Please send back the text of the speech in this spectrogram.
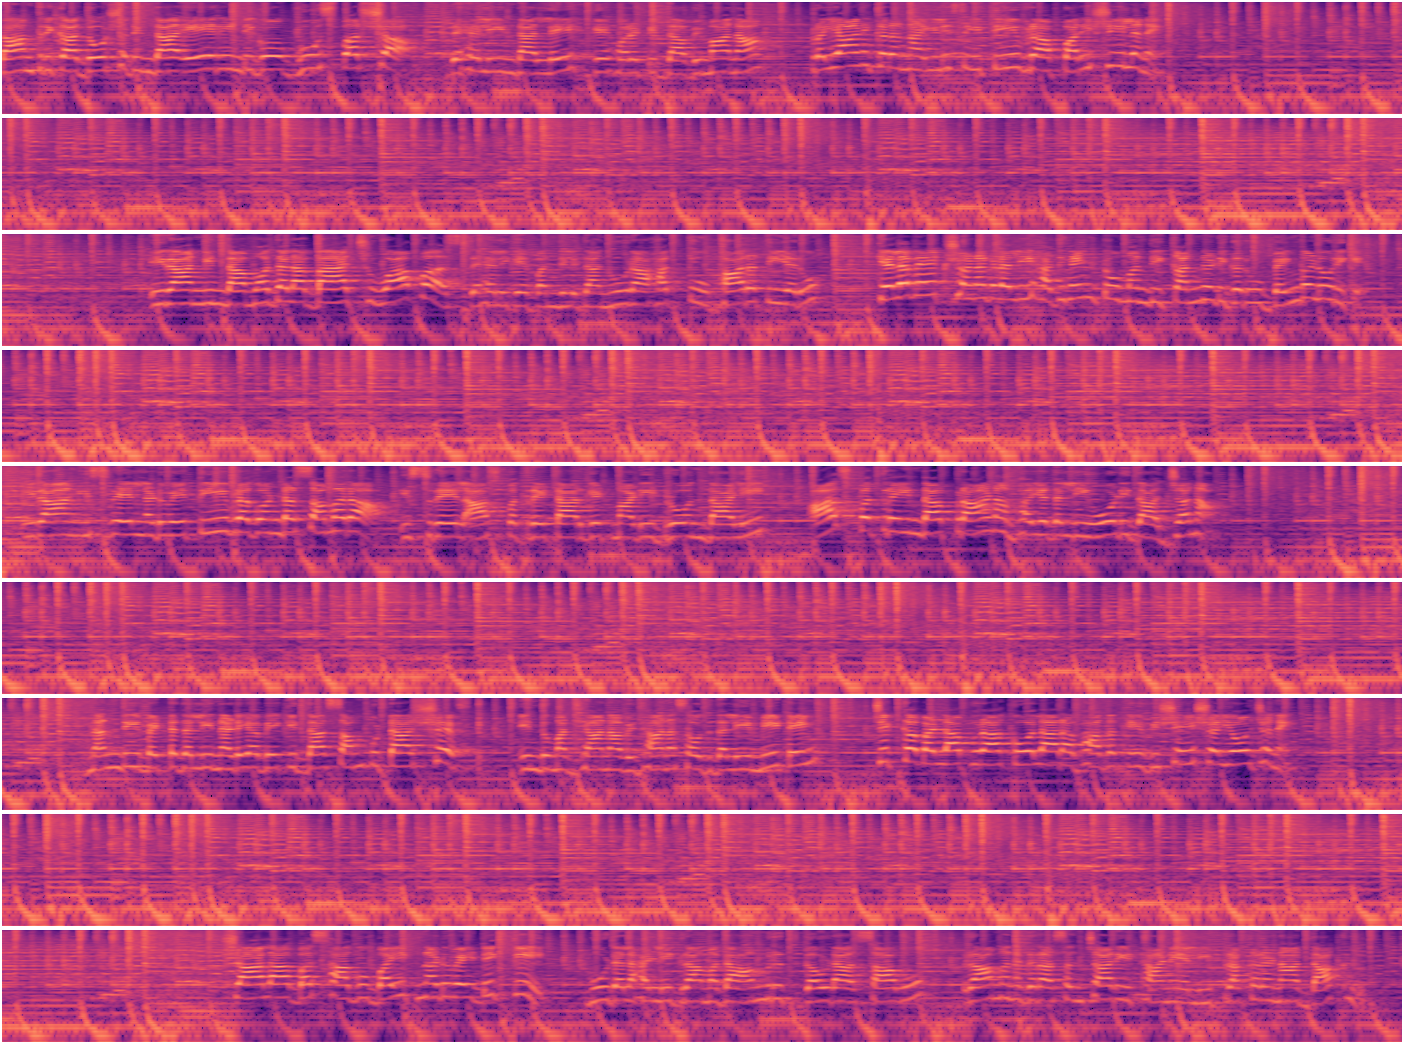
ತಾಂತ್ರಿಕ ದೋಷದಿಂದ air IndiGo ಭೂಸ್ಪರ್ಶ. ದೆಹಲಿಯಿಂದ ಲೇಹ್ಗೆ ಹೊರಟಿದ್ದ ವಿಮಾನ ಪ್ರಯಾಣಿಕರನ್ನ ಇಳಿಸಿ ತೀವ್ರ ಪರಿಶೀಲನೆ. ಇರಾನ್ನಿಂದ ಮೊದಲ ಬ್ಯಾಚ್ ವಾಪಸ್. ದೆಹಲಿಗೆ ಬಂದಿಳಿದ ನೂರ ಹತ್ತು ಭಾರತೀಯರು ಕೆಲವೇ ಕ್ಷಣಗಳಲ್ಲಿ ಹದಿನೆಂಟು ಮಂದಿ ಕನ್ನಡಿಗರು ಬೆಂಗಳೂರಿಗೆ. ಇರಾನ್, ಇಸ್ರೇಲ್ ನಡುವೆ ತೀವ್ರಗೊಂಡ ಸಮರ. ಇಸ್ರೇಲ್ ಆಸ್ಪತ್ರೆ ಟಾರ್ಗೆಟ್ ಮಾಡಿ ಡ್ರೋನ್ ದಾಳಿ. ಆಸ್ಪತ್ರೆಯಿಂದ ಪ್ರಾಣ ಭಯದಲ್ಲಿ ಓಡಿದ ಜನ. ನಂದಿ ಬೆಟ್ಟದಲ್ಲಿ ನಡೆಯಬೇಕಿದ್ದ ಸಂಪುಟ ಶಿಫ್ಟ್. ಇಂದು ಮಧ್ಯಾಹ್ನ ವಿಧಾನಸೌಧದಲ್ಲಿ ಮೀಟಿಂಗ್. ಚಿಕ್ಕಬಳ್ಳಾಪುರ ಕೋಲಾರ ಭಾಗಕ್ಕೆ ವಿಶೇಷ ಯೋಜನೆ. ಶಾಲಾ ಬಸ್ ಹಾಗೂ ಬೈಕ್ ನಡುವೆ ಡಿಕ್ಕಿ. ಮೂಡಲಹಳ್ಳಿ ಗ್ರಾಮದ ಅಮೃತ್ ಗೌಡ ಸಾವು ರಾಮನಗರ ಸಂಚಾರಿ ಠಾಣೆಯಲ್ಲಿ ಪ್ರಕರಣ ದಾಖಲು.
